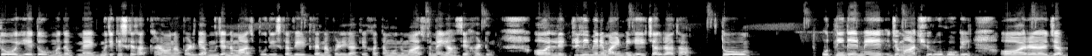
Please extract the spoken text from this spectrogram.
तो ये तो मतलब मैं, मुझे किसके साथ खड़ा होना पड़ गया? अब मुझे नमाज़ पूरी इसका वेट करना पड़ेगा कि ख़त्म हो नमाज़ तो मैं यहाँ से हटूँ। और लिटरली मेरे माइंड में यही चल रहा था। तो उतनी देर में जमात शुरू हो गई। और जब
